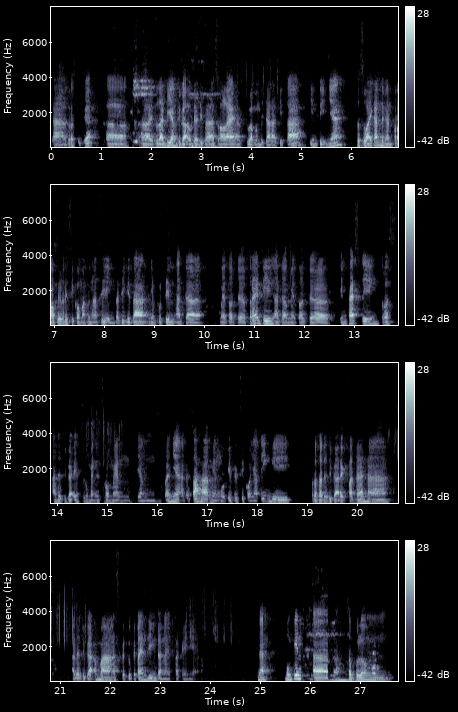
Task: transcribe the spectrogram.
Nah terus juga eh, eh, itu tadi yang juga udah dibahas oleh dua pembicara kita, intinya sesuaikan dengan profil risiko masing-masing. Tadi kita nyebutin ada metode trading, ada metode investing, terus ada juga instrumen-instrumen yang banyak, ada saham yang mungkin risikonya tinggi, terus ada juga reksadana, ada juga emas, peer-to-peer lending, dan lain sebagainya. Nah, mungkin eh, sebelum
